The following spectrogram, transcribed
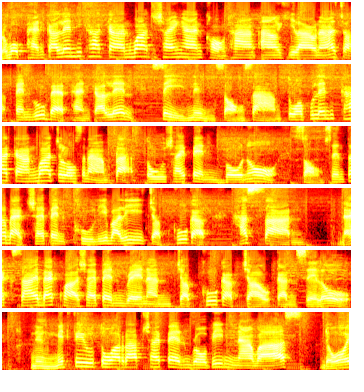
ระบบแผนการเล่นที่คาดการว่าจะใช้งานของทางอัลคิลาวนะ จะเป็นรูปแบบแผนการเล่น 4-1-2-3 ตัวผู้เล่นที่คาดการว่าจะลงสนามประตูใช้เป็นโบโน่2เซนเตอร์แบ็กใช้เป็นคูลิบารีจับคู่กับฮัสซาน แบ็กซ้ายแบ็กขวาใช้เป็นเรนันจับคู่กับเจ้ากันเซโล1มิดฟิลด์ตัวรับใช้เป็นโรบินนาวาสโดย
